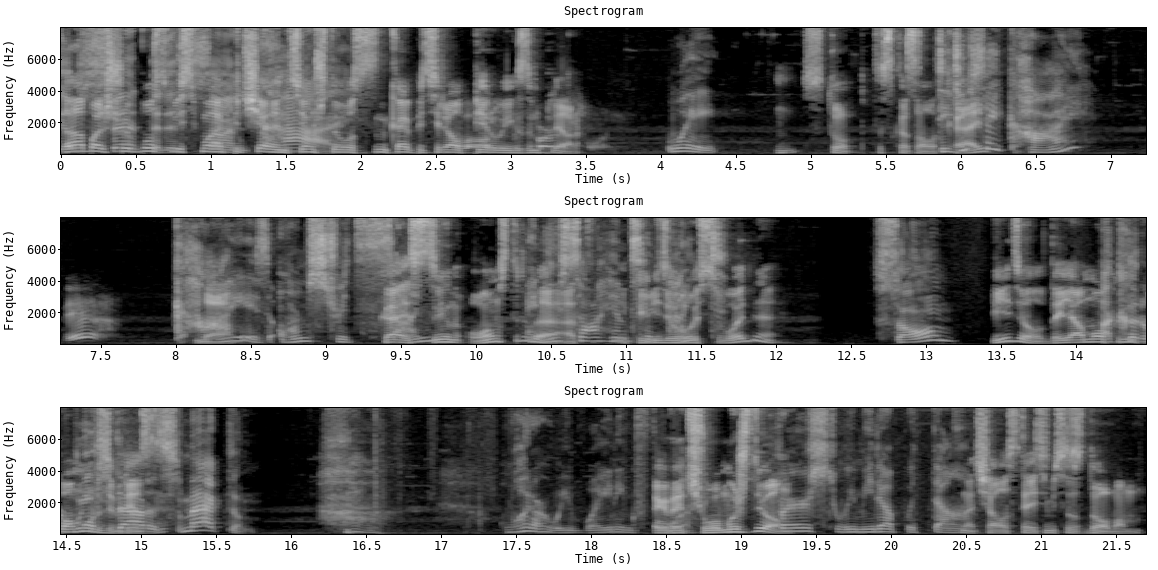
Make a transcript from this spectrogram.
Да, большой босс весьма печален тем, что его сынка потерял первый экземпляр. Стоп, ты сказал Кай? Да. Кай сын Омстрида? А ты видел его сегодня? Видел? Да я мог ему по морде врезать. Тогда чего мы ждем? Сначала встретимся с домом.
